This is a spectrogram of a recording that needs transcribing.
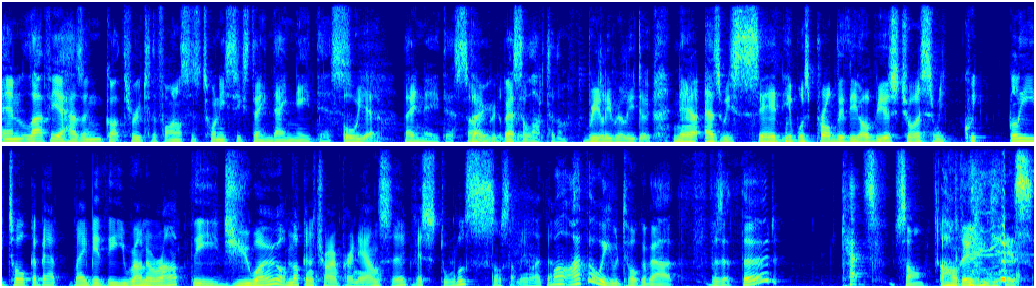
And Latvia hasn't got through to the final since 2016. They need this. Oh, yeah. They need this. So really, best of luck to them. Really, really do. Now, as we said, it was probably the obvious choice. We quickly talk about maybe the runner-up, the duo. I'm not going to try and pronounce it, Vestulus or something like that. Well, I thought we would talk about was it third? Cat's song. oh, there, yes.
